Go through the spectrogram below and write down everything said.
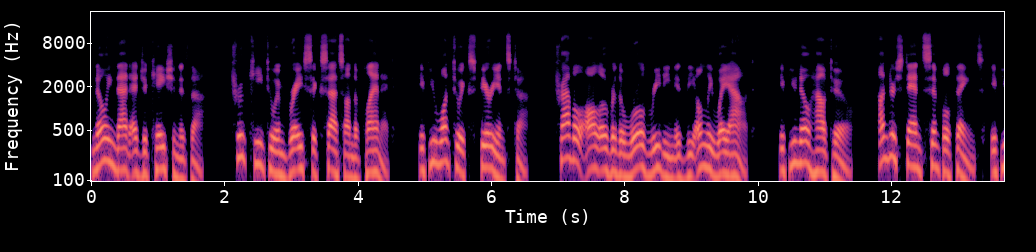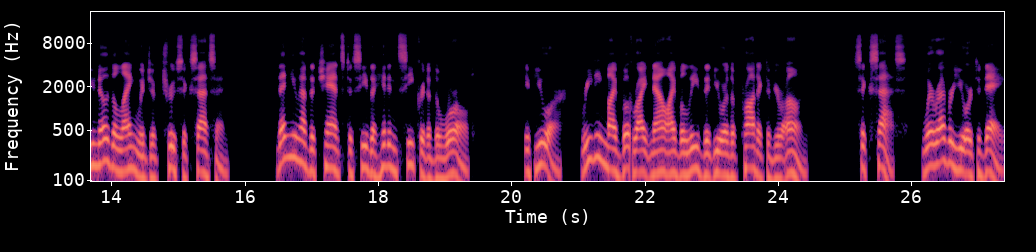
Knowing that education is the true key to embrace success on the planet. If you want to experience to travel all over the world, reading is the only way out. If you know how to understand simple things, if you know the language of true success and then you have the chance to see the hidden secret of the world. If you are Reading my book right now I believe that you are the product of your own success. Wherever you are today,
